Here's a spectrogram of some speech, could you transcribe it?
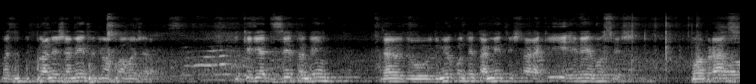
mas do planejamento de uma forma geral. E queria dizer também do, do meu contentamento em estar aqui e rever vocês. Um abraço.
